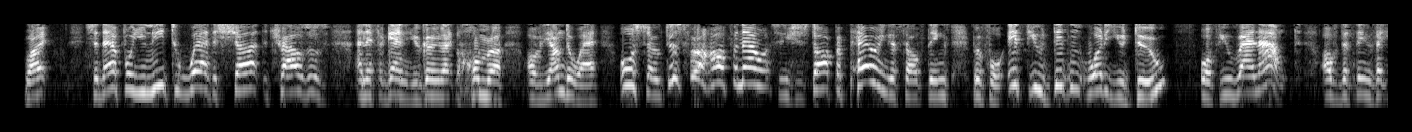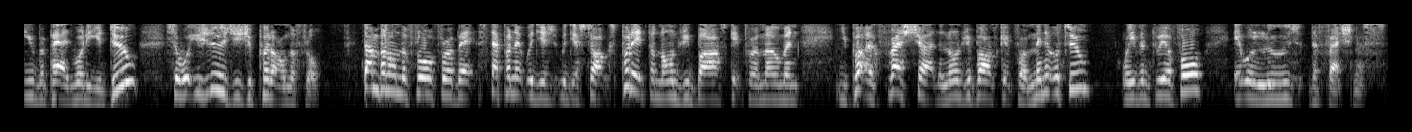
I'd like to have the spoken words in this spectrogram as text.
Right? So therefore you need to wear the shirt, the trousers, and if again you're going like the chumrah of the underwear, also just for a half an hour. So you should start preparing yourself things before. If you didn't, what do you do? Or if you ran out of the things that you prepared, what do you do? So what you should do is you should put it on the floor. Dump it on the floor for a bit, step on it with your, with your socks, put it in the laundry basket for a moment. You put a fresh shirt in the laundry basket for a minute or two, or even three or four, it will lose the freshness.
